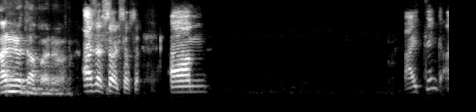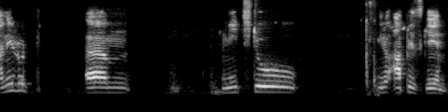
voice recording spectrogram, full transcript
Anirudh Thapa. Ah, sorry, sorry, sorry. Um, I think Anirudh um, needs to, you know, up his game,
